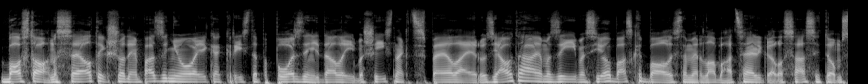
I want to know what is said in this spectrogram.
Bostonas Celtics šodien paziņoja, ka Kristapa Porziņa dalība šīs naktas spēlē ir uz jautājuma zīmes, jo basketbolistam ir labā ceļgala sasitums.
